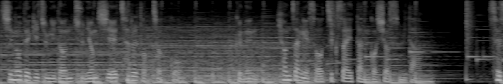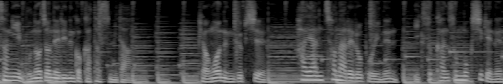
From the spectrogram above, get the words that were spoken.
신호대기 중이던 준영 씨의 차를 덮쳤고 그는 현장에서 즉사했다는 것이었습니다. 세상이 무너져 내리는 것 같았습니다. 병원 응급실 하얀 천 아래로 보이는 익숙한 손목 시계는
